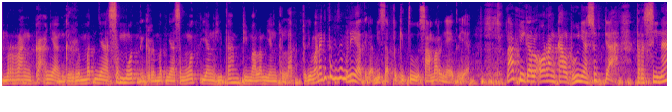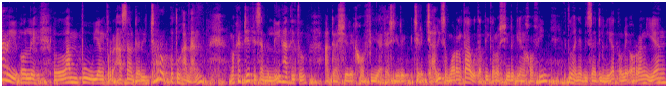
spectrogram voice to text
merangkaknya, geremetnya semut, geremetnya semut yang hitam di malam yang gelap. Bagaimana kita bisa melihat? Gak bisa begitu samarnya itu ya. Tapi kalau orang kalbunya sudah tersinari oleh lampu yang berasal dari ceruk ketuhanan, maka dia bisa melihat itu ada syirik khafi, ada syirik syirik jali semua orang tahu. Tapi kalau syirik yang khafi itu hanya bisa dilihat oleh orang yang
